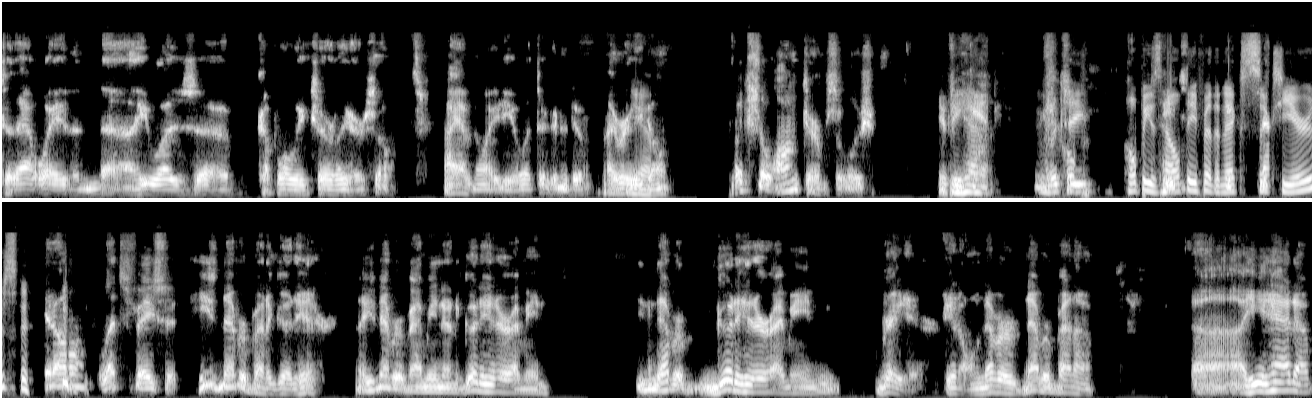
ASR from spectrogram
to that way than uh, he was uh, a couple of weeks earlier. So I have no idea what they're going to do. I really yeah. don't. what's the long term solution? If he Yeah. can't, Hope, hope he's healthy for the next six years. you know, let's face it, he's never been a good hitter. He's never, I mean, a good hitter, I mean, he's never good hitter, I mean, great hitter. You know, never, never been a. Uh, he had a,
